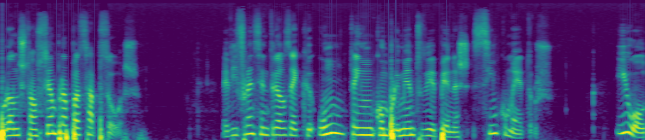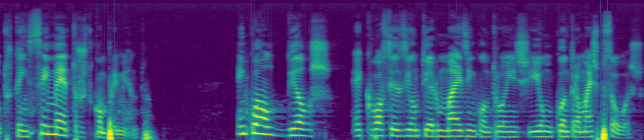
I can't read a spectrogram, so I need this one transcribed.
por onde estão sempre a passar pessoas. A diferença entre eles é que um tem um comprimento de apenas 5 metros e o outro tem 100 metros de comprimento. Em qual deles é que vocês iam ter mais encontrões e iam contra mais pessoas?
